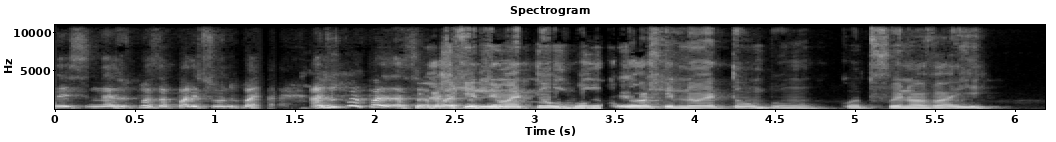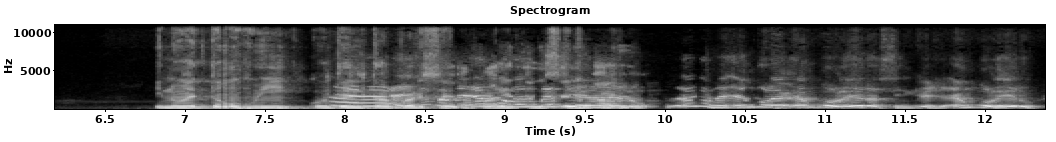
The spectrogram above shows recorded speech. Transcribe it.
nesse, nas últimas aparições do Bahia. As últimas assim, eu acho que ele não é tão bom. Eu acho que ele não é tão bom quanto foi no Havaí. E não é tão ruim quanto é, ele tá aparecendo. É, é um goleiro mediano. É um goleiro, é um goleiro assim, veja, é um goleiro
